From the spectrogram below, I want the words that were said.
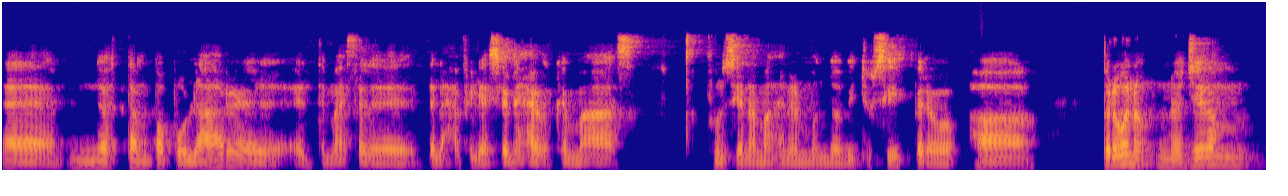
eh, no es tan popular el, tema este de, las afiliaciones, es algo que más funciona más en el mundo B2C, pero, uh, pero bueno, nos llegan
